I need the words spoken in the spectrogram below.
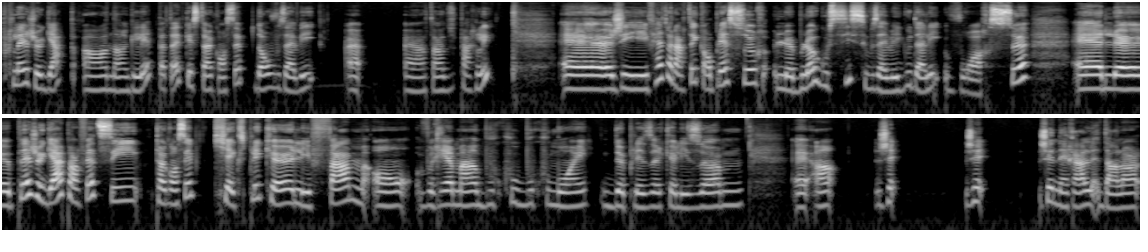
pleasure gap en anglais. Peut-être que c'est un concept dont vous avez entendu parler. Euh, j'ai fait un article complet sur le blog aussi, si vous avez le goût d'aller voir ça. Euh, le pleasure gap, en fait, c'est un concept qui explique que les femmes ont vraiment beaucoup, beaucoup moins de plaisir que les hommes euh, en général dans leur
